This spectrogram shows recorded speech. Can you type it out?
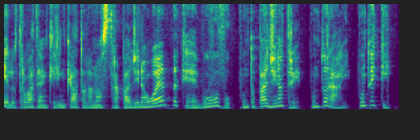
e lo trovate anche linkato alla nostra pagina web che è www.pagina3.rai.it.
